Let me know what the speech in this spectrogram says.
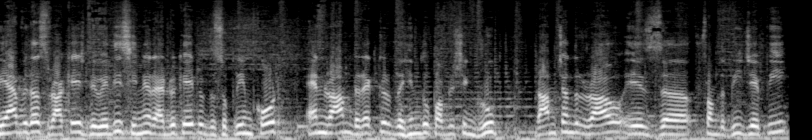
We have with us Rakesh Dwivedi, Senior Advocate of the Supreme Court, and Ram, Director of the Hindu Publishing Group. Ramchandra Rao is uh, from the BJP.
